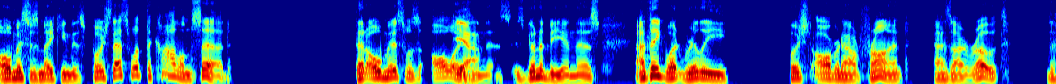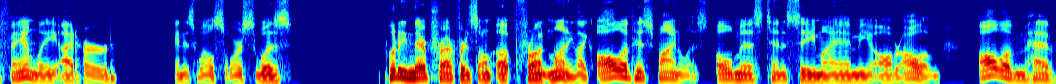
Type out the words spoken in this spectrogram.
Ole Miss is making this push. That's what the column said. that Ole Miss was always Yeah. in this, is going to be in this. I think what really pushed Auburn out front, as I wrote, the family I'd heard, and it's well sourced, was putting their preference on upfront money. Like all of his finalists, Ole Miss, Tennessee, Miami, Auburn, all of them, all of them have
